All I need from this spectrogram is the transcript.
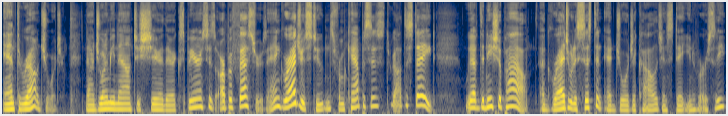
and throughout Georgia. Now, joining me now to share their experiences are professors and graduate students from campuses throughout the state. We have Denisha Powell, a graduate assistant at Georgia College and State University,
